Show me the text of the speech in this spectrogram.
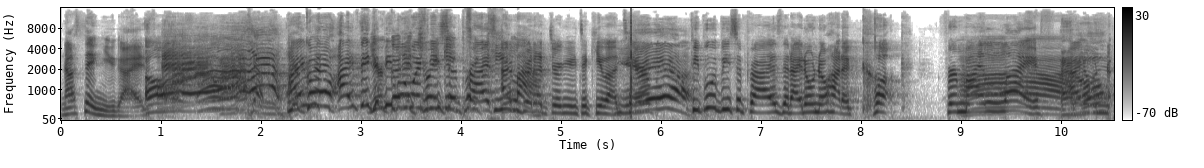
nothing, you guys. Oh. Ah! I, know, I think you're people good at would be surprised. tequila. I'm good at drinking tequila. Yeah. Terrible. People would be surprised that I don't know how to cook for my ah. life. At I don't all? kn-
